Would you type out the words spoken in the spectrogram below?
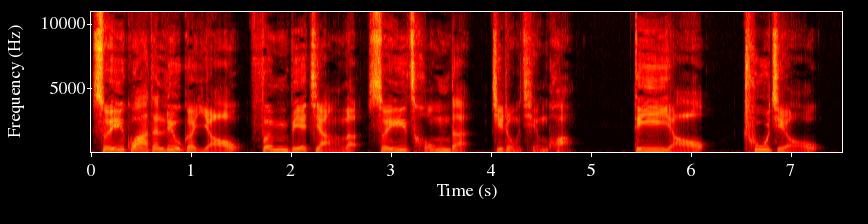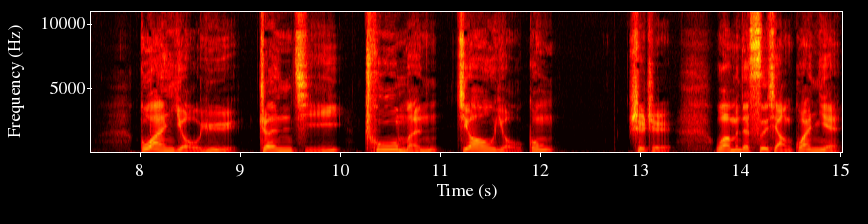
随卦的六个爻分别讲了随从的。几种情况：第一爻初九，官有欲，贞吉，出门交有功，是指我们的思想观念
